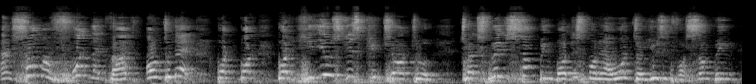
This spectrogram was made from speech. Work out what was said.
And some have fought like that unto death. But but but he used this scripture to, to explain something. But this morning I want to use it for something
